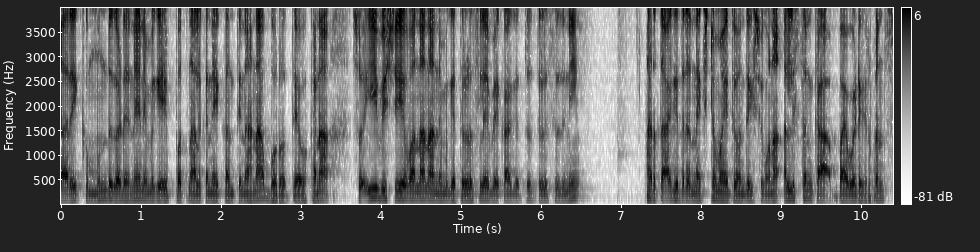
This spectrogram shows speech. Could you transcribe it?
ತಾರೀಕು ಮುಂದುಗಡೆನೆ ನಿಮಗೆ ಇಪ್ಪತ್ನಾಲ್ಕನೇ ಕಂತಿನ ಹಣ ಬರುತ್ತೆ, ಓಕೆನಾ? ಸೊ ಈ ವಿಷಯವನ್ನು ನಾನು ನಿಮಗೆ ತಿಳಿಸಲೇಬೇಕಾಗಿತ್ತು. ತಿಳಿಸಿದ್ದೀನಿ ಅರ್ಥ ಆಗಿದ್ರೆ ನೆಕ್ಸ್ಟ್ ಮಾಹಿತಿ ಒಂದಿಗೆ ಸಿಗೋಣ. ಅಲ್ಲಿ ತನಕ ಬಾಯ್ ಬೈ ಫ್ರೆಂಡ್ಸ್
